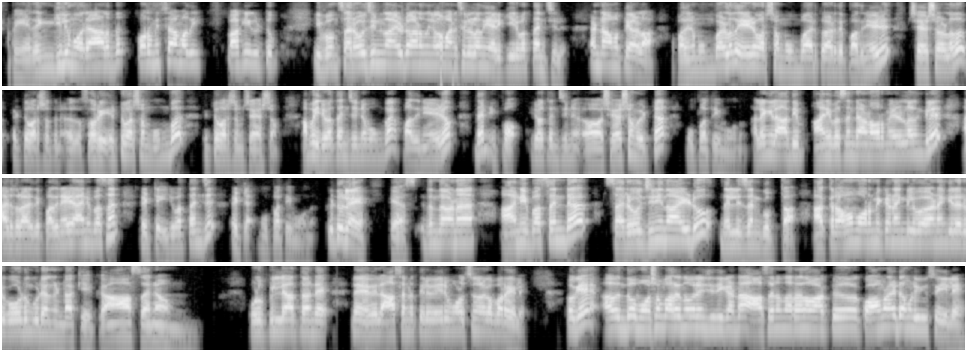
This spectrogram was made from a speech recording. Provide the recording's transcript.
അപ്പൊ ഏതെങ്കിലും ഒരാളത് ഓർമ്മിച്ചാൽ മതി. ബാക്കി കിട്ടും. ഇപ്പം സരോജിൻ നായിഡു ആണ് നിങ്ങളെ മനസ്സിലുള്ളത് വിചാരിക്കും. ഇരുപത്തഞ്ചിൽ രണ്ടാമത്തെ ആളാണ് അപ്പൊ അതിന് മുമ്പുള്ളത് ഏഴ് വർഷം മുമ്പ് ആയിരത്തി തൊള്ളായിരത്തി പതിനേഴ് ശേഷമുള്ളത് എട്ട് വർഷത്തിന് സോറി എട്ട് വർഷം മുമ്പ് എട്ട് വർഷം ശേഷം. അപ്പൊ ഇരുപത്തഞ്ചിന്റെ മുമ്പ് പതിനേഴും ദെൻ ഇപ്പോ ഇരുപത്തഞ്ചിന് ശേഷം വിട്ട് മുപ്പത്തി മൂന്നും അല്ലെങ്കിൽ ആദ്യം ആനി ബസന്റ് ആണ് ഓർമ്മയുള്ളതെങ്കിൽ ആയിരത്തി തൊള്ളായിരത്തി പതിനേഴ് ആനിബസൻ എട്ട് ഇരുപത്തഞ്ച് എട്ട് മുപ്പത്തി മൂന്ന് കിട്ടൂലേ? യെസ് ഇതെന്താണ്? ആനിബസന്റ് സരോജിനി നായിഡു നെല്ലിസൻ ഗുപ്ത. ആ ക്രമം ഓർമ്മിക്കണമെങ്കിൽ വേണമെങ്കിൽ ഒരു കോഡും കൂടി അങ്ങ് ഉണ്ടാക്കിയേക്ക്. ആസനം. ഉളുപ്പില്ലാത്തവന്റെ അല്ലെ ആസനത്തിൽ വേര് മുളച്ചു എന്നൊക്കെ പറയല്ലേ? ഓക്കെ അതെന്തോ മോശം പറയുന്ന പോലെ ചിന്തിക്കേണ്ട. ആസനം എന്ന് പറയുന്ന വാക്ക് കോമൺ ആയിട്ട് നമ്മൾ യൂസ് ചെയ്യില്ലേ?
